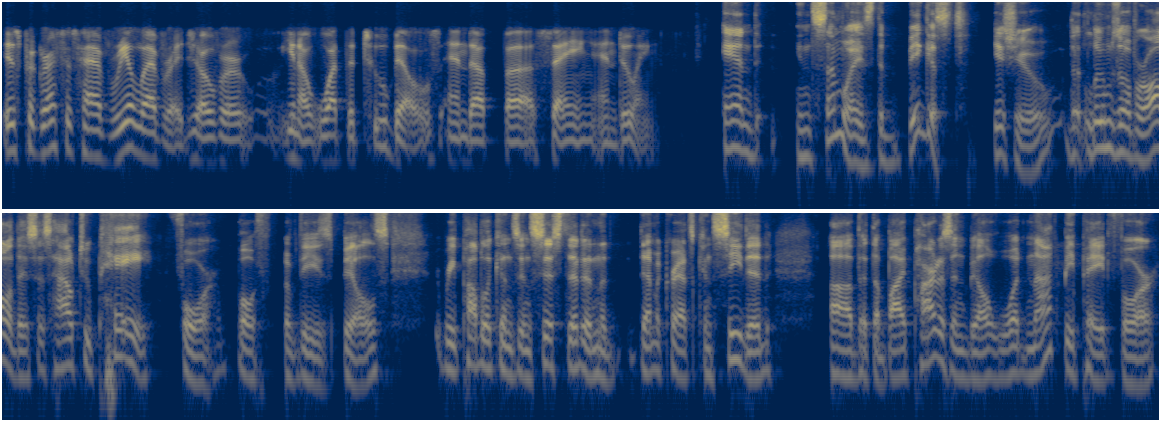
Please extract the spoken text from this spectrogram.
is progressives have real leverage over, you know, what the two bills end up uh, saying and doing. And in some ways, the biggest issue that looms over all of this is how to pay for both of these bills. Republicans insisted, and the Democrats conceded uh, that the bipartisan bill would not be paid for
